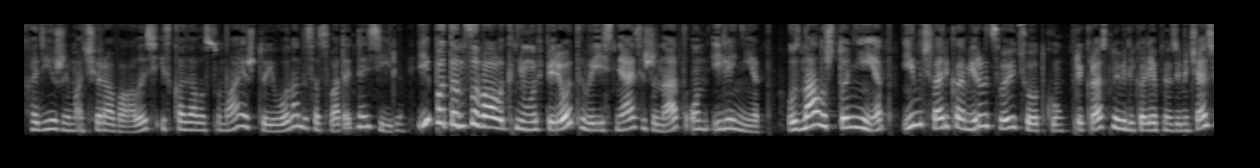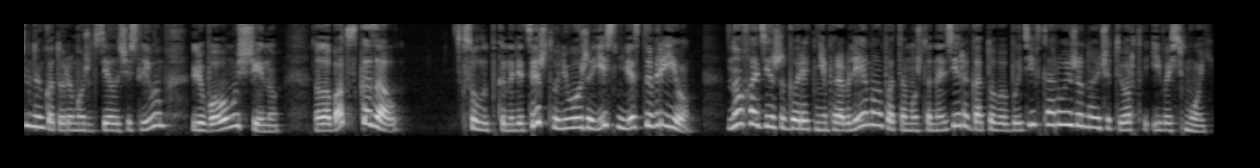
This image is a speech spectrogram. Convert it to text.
Хадижа им очаровалась и сказала Сумае, что его надо сосватать на Зире. И потанцевала к нему вперед, выяснять, женат он или нет. Узнала, что нет, и начала рекламировать свою тетку, прекрасную, великолепную, замечательную, которая может сделать счастливым любого мужчину. Но Лабату сказал с улыбкой на лице, что у него уже есть невеста в Рио. Но Хадижа, говорят, не проблема, потому что Назира готова быть и второй женой, и четвертой, и восьмой.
